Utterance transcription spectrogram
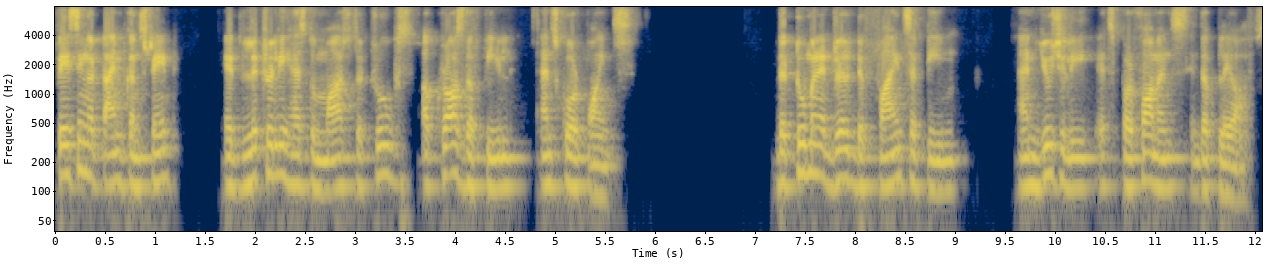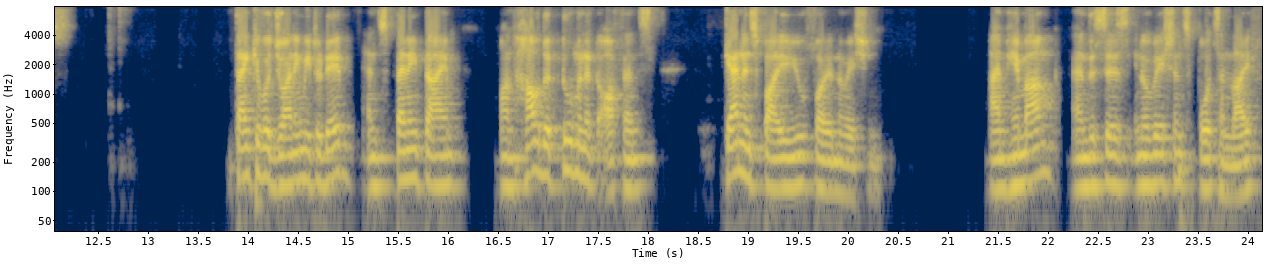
Facing a time constraint, it literally has to march the troops across the field and score points. The two minute drill defines a team and usually its performance in the playoffs. Thank you for joining me today and spending time on how the two minute offense can inspire you for innovation. I'm Himang, and this is Innovation, Sports, and Life.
